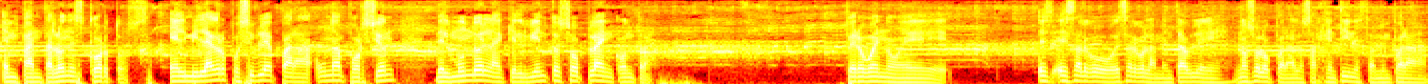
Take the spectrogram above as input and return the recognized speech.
en pantalones cortos. El milagro posible para una porción del mundo en la que el viento sopla en contra. Pero bueno, eh, es, algo, es algo lamentable, no solo para los argentinos, también para,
